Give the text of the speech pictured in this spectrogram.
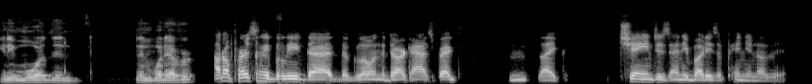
any more than than whatever. I don't personally believe that the glow in the dark aspect like changes anybody's opinion of it.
